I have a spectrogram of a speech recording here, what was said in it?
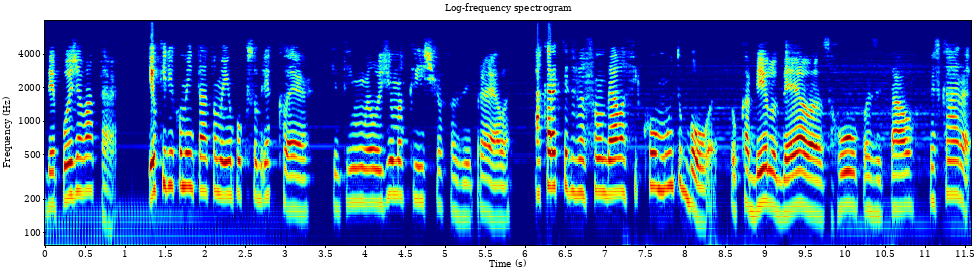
depois de Avatar. Eu queria comentar também um pouco sobre a Claire, que tem um elogio e uma crítica a fazer para ela. A caracterização dela ficou muito boa. O cabelo dela, as roupas e tal. Mas, cara,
